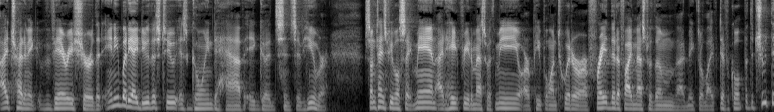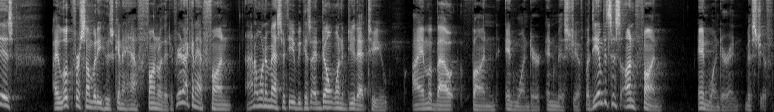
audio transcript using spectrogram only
I try to make very sure that anybody I do this to is going to have a good sense of humor. Sometimes people say, Man, I'd hate for you to mess with me, or people on Twitter are afraid that if I messed with them, I'd make their life difficult. But the truth is, I look for somebody who's going to have fun with it. If you're not going to have fun, I don't want to mess with you because I don't want to do that to you. I am about fun and wonder and mischief, but the emphasis on fun and wonder and mischief.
